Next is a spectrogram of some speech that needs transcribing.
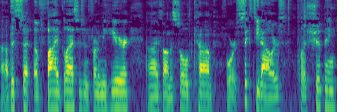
Uh, this set of five glasses in front of me here, uh, I found a sold comp for $60 plus shipping.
